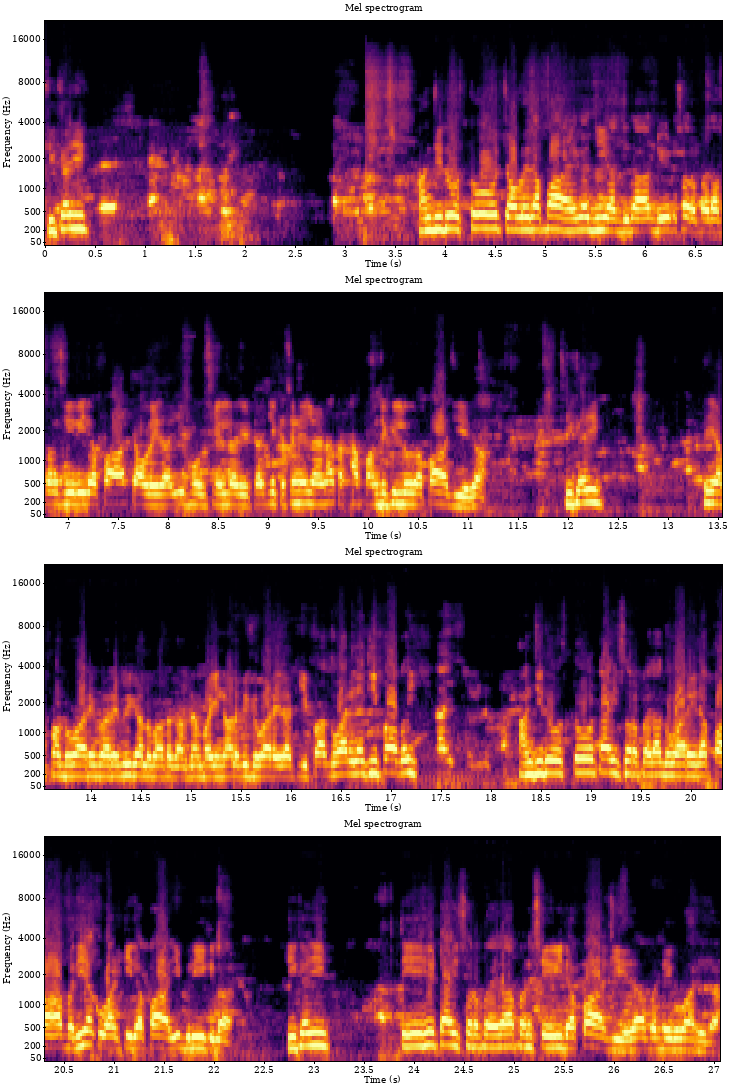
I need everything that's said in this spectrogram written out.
ਠੀਕ ਹੈ ਜੀ? ਹਾਂਜੀ ਦੋਸਤੋ, ਚੌਲੇ ਦਾ ਭਾਅ ਹੈਗਾ ਜੀ, ਅੱਜ ਦਾ 150 ਰੁਪਏ ਦਾ ਪੰਸੀਰੀ ਦਾ ਭਾਅ, ਚੌਲੇ ਦਾ ਜੀ ਹੋਲਸੇਲ ਦਾ ਰੇਟ ਹੈ ਜੇ ਕਿਸੇ ਨੇ ਲੈਣਾ, ਇਕੱਠਾ 5 ਕਿਲੋ ਦਾ ਭਾਅ ਜੀ ਇਹਦਾ। ਠੀਕ ਹੈ ਜੀ? ਤੇ ਆਪਾਂ ਗਵਾਰੇ ਬਾਰੇ ਵੀ ਗੱਲਬਾਤ ਕਰਦੇ ਹਾਂ। ਬਾਈ, ਨਾਲ ਵੀ ਗਵਾਰੇ ਦਾ ਕੀ ਭਾਅ? ਗਵਾਰੇ ਦਾ ਕੀ ਭਾਅ ਬਾਈ? ਹਾਂਜੀ ਦੋਸਤੋ 250 ਰੁਪਏ ਦਾ ਗਵਾਰੇ ਦਾ ਭਾਅ, ਵਧੀਆ ਕੁਆਲਿਟੀ ਦਾ ਭਾਅ ਜੀ, ਬਰੀਕ ਦਾ। ਠੀਕ ਹੈ ਜੀ? ਤੇ ਇਹ 250 ਰੁਪਏ ਦਾ ਪੰਸੇਰੀ ਦਾ ਭਾਅ ਜੀ ਇਹਦਾ, ਵੱਡੇ ਗਵਾਰੇ ਦਾ।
